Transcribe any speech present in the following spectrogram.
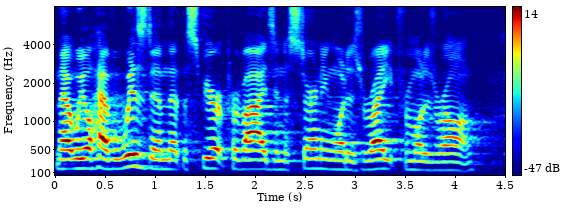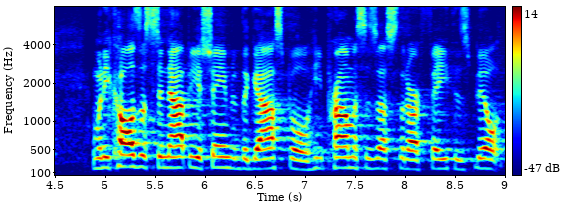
and that we will have wisdom that the Spirit provides in discerning what is right from what is wrong. And when he calls us to not be ashamed of the gospel, he promises us that our faith is built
